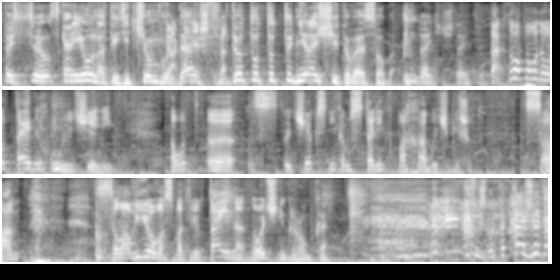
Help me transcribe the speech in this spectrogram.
То есть, э, скорее он ответит, чем вы, Да, да? конечно. Тут, тут, тут не рассчитывай особо. Давайте, читайте. Так, ну по поводу вот тайных увлечений. А вот э, человек с ником Старик Пахабыч пишет. Солов... Соловьева смотрю, тайна, но очень громко. Слушай, ну какая же это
